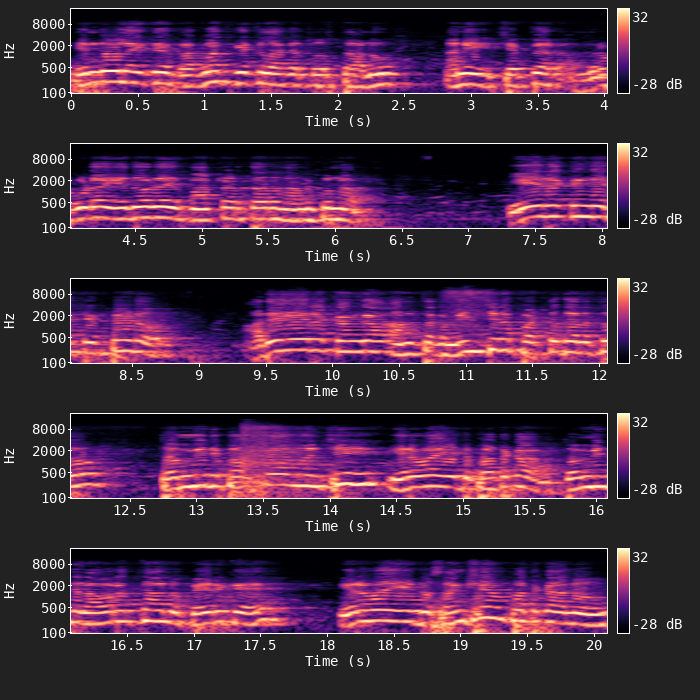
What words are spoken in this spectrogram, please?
హిందువులైతే భగవద్గీత లాగా చూస్తాను అని చెప్పారు. అందరూ కూడా ఏదో మాట్లాడతారని అనుకున్నారు. ఏ రకంగా చెప్పాడో అదే రకంగా అంతకు మించిన పట్టుదలతో తొమ్మిది పథకాల నుంచి ఇరవై ఐదు పథకాలు తొమ్మిది నవరత్నాలు పేరుకే ఇరవై ఐదు సంక్షేమ పథకాలు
